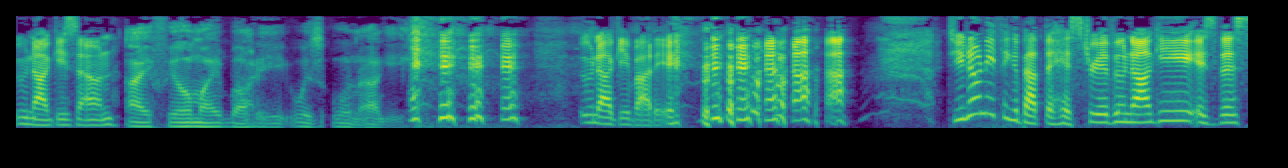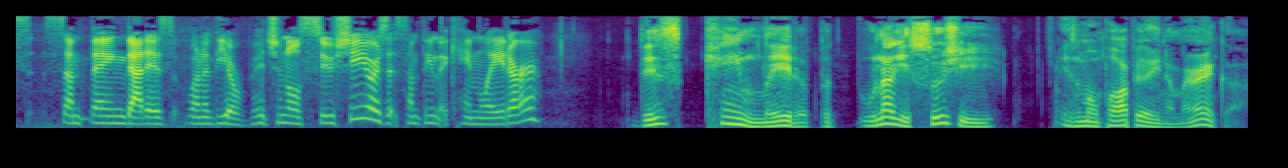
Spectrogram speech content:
unagi zone. I fill my body with unagi. Unagi body. Do you know anything about the history of unagi? Is this something that is one of the original sushi or is it something that came later? This came later, but unagi sushi is more popular in America.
